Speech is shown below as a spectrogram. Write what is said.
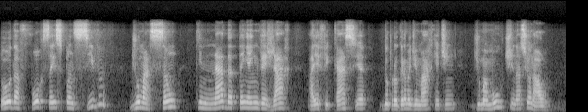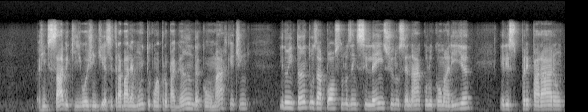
toda a força expansiva de uma ação que nada tem a invejar a eficácia do programa de marketing de uma multinacional. A gente sabe que hoje em dia se trabalha muito com a propaganda, com o marketing, e no entanto, os apóstolos em silêncio no cenáculo com Maria, eles prepararam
